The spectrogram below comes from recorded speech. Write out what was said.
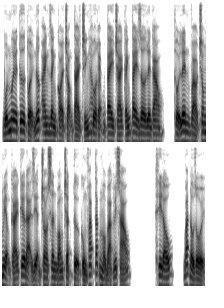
44 tuổi nước anh danh còi trọng tài chính hao đẹp tay trái cánh tay giơ lên cao, thổi lên vào trong miệng cái kia đại diện cho sân bóng trật tự cùng pháp tắc màu bạc huýt sáo. Thi đấu, bắt đầu rồi.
